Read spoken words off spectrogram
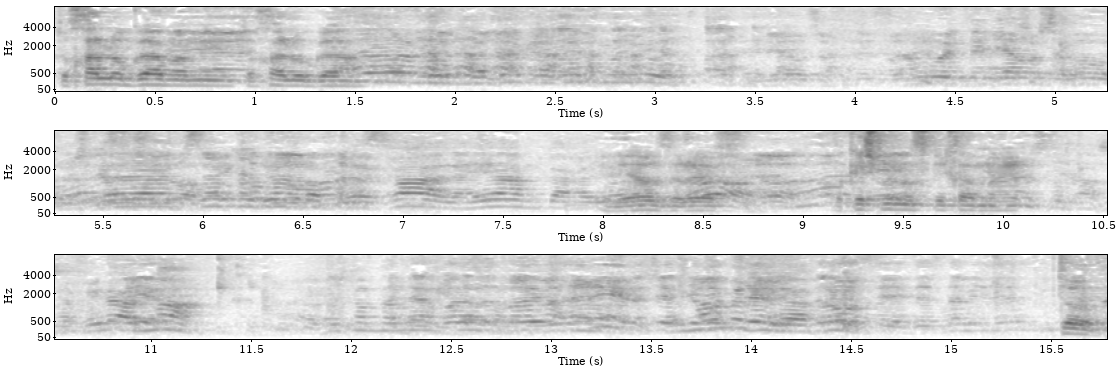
תאכל לו גם, אמין, תאכל לו גם. אליהו זה. אליהו, לא יפה. תבקש ממנו סליחה מהר. טוב,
